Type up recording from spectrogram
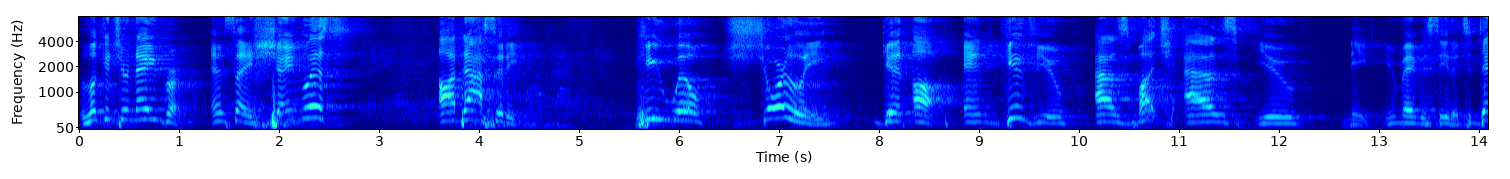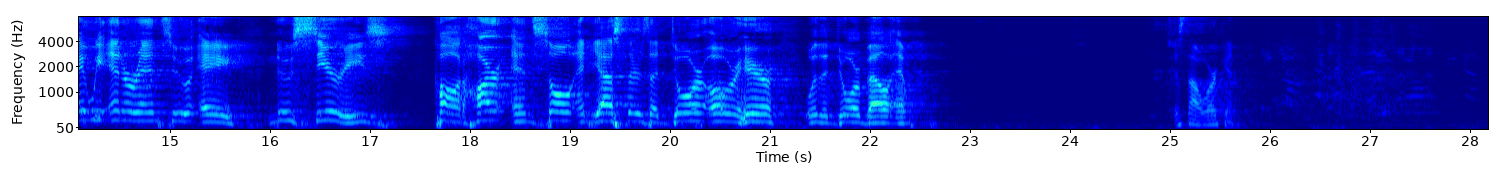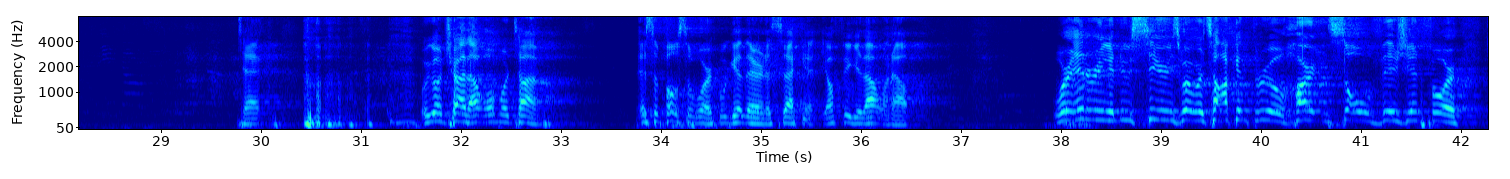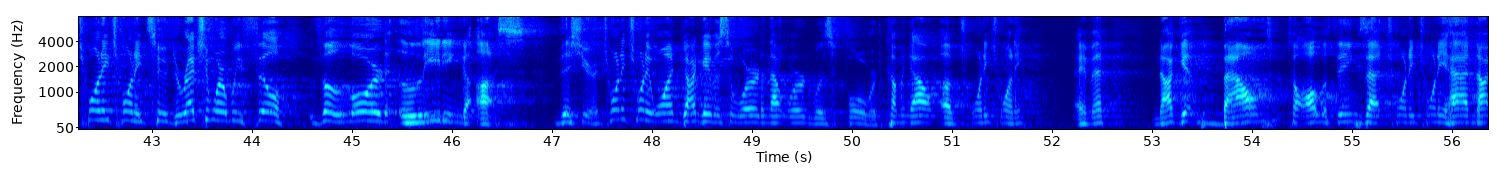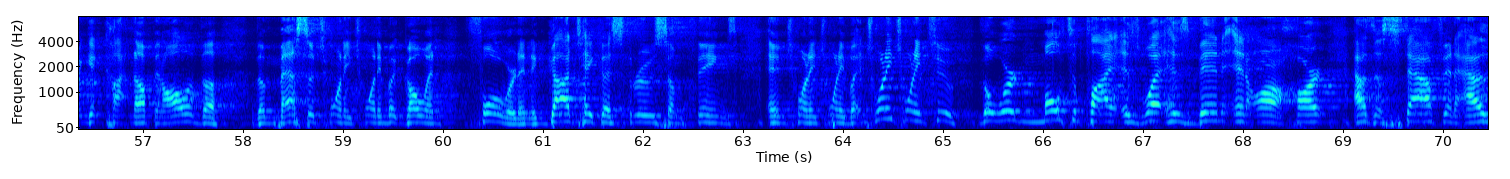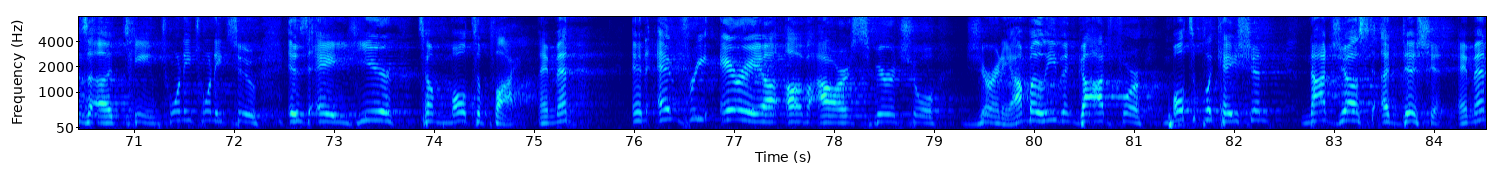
Look at your neighbor and say, shameless audacity. He will surely get up and give you as much as you need. You may be seated. Today we enter into a new series called Heart and Soul. And yes, there's a door over here with a doorbell, and it's not working. Tech. We're going to try that one more time. It's supposed to work. We'll get there in a second. Y'all figure that one out. We're entering a new series where we're talking through heart and soul vision for 2022, direction where we feel the Lord leading us this year. In 2021, God gave us a word, and that word was forward. Coming out of 2020, amen. Not getting bound to all the things that 2020 had, not get caught up in all of the, the mess of 2020, but going forward. And God take us through some things in 2020. But in 2022, the word multiply is what has been in our heart as a staff and as a team. 2022 is a year to multiply. Amen. In every area of our spiritual journey. I'm believing God for multiplication, not just addition. Amen.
